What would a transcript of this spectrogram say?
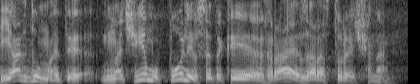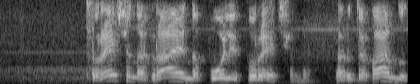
Як думаєте, на чиєму полі все-таки грає зараз Туреччина? Туреччина грає на полі Туреччини. Ердоган,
